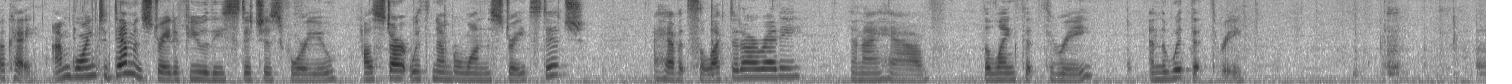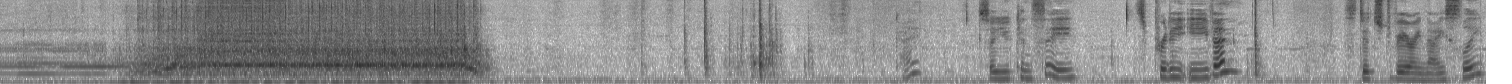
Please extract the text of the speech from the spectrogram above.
Okay, I'm going to demonstrate a few of these stitches for you. I'll start with number one, the straight stitch. I have it selected already and I have the length at three and the width at three. So you can see it's pretty even, stitched very nicely.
